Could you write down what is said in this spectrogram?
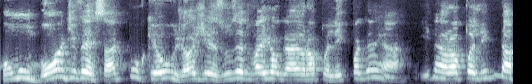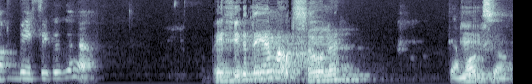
como um bom adversário, porque o Jorge Jesus ele vai jogar a Europa League para ganhar. E na Europa League dá para o Benfica ganhar. O Benfica tem a maldição, né? Tem a maldição.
